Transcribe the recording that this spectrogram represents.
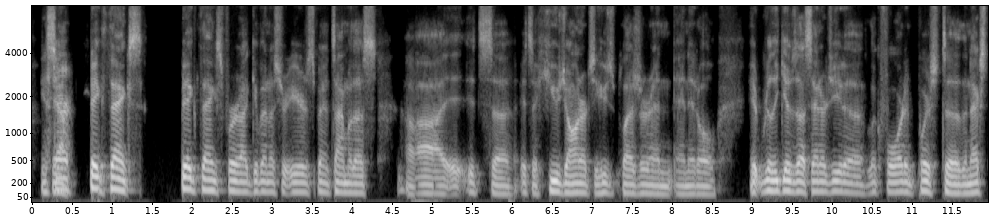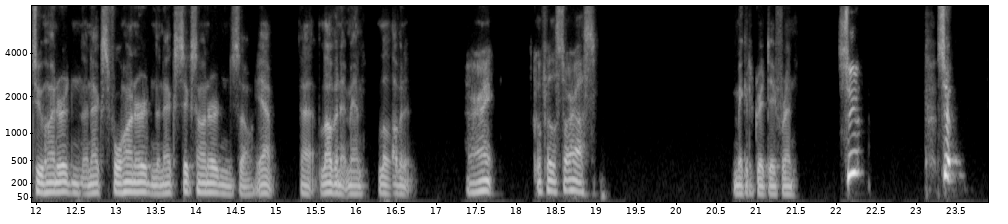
Yes, sir. Yeah. Big thanks big thanks for uh, giving us your ears, spending time with us. Uh, it, it's uh, it's a huge honor, it's a huge pleasure, and and it'll it really gives us energy to look forward and push to the next 200 and the next 400 and the next 600. And so, yeah, uh, loving it, man, loving it. All right, go fill the storehouse. Make it a great day, friend. See you. See you.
